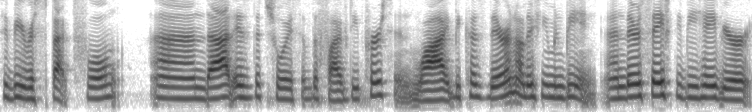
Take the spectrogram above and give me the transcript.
to be respectful and that is the choice of the 5D person. Why? Because they're another human being and their safety behavior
